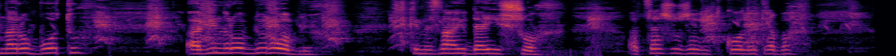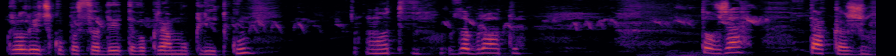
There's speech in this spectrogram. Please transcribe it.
на роботу, а він роблю, роблю. Тільки не знаю, де і що. А це ж уже відколи треба кроличку посадити в окрему клітку. От, забрати. То вже так кажу.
